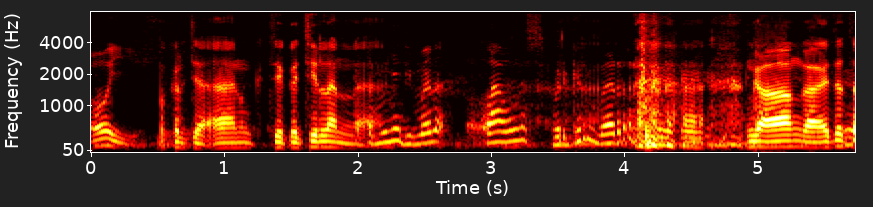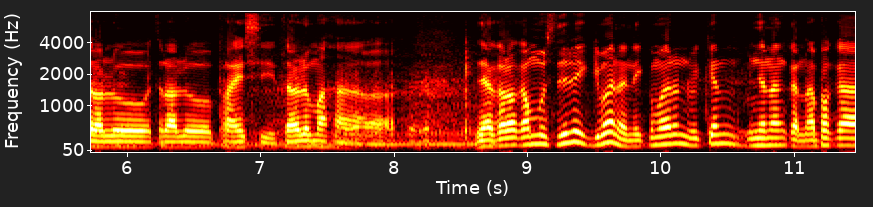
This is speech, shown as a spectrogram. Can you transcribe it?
Oh iya. Pekerjaan kecil-kecilan lah. Temunya di mana? Lawless Burger Bar. enggak, enggak itu terlalu terlalu pricey, terlalu mahal. Ya kalau kamu sendiri gimana nih? Kemarin weekend menyenangkan. Apakah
